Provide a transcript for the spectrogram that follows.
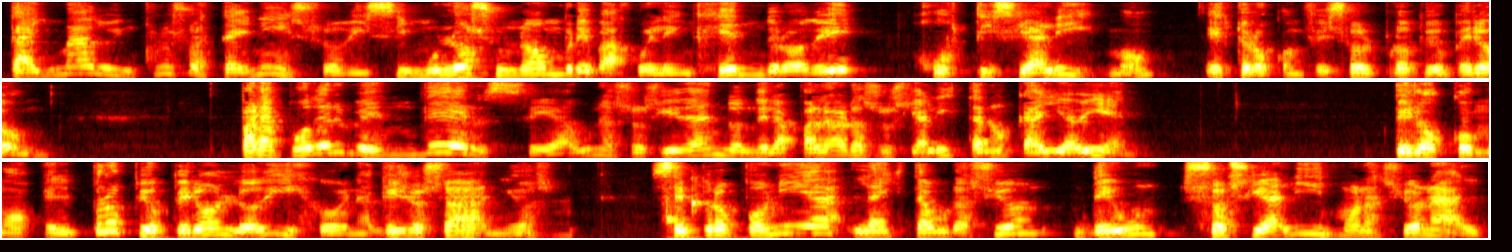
taimado incluso hasta en eso, disimuló su nombre bajo el engendro de justicialismo, esto lo confesó el propio Perón, para poder venderse a una sociedad en donde la palabra socialista no caía bien. Pero como el propio Perón lo dijo en aquellos años, se proponía la instauración de un socialismo nacional,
